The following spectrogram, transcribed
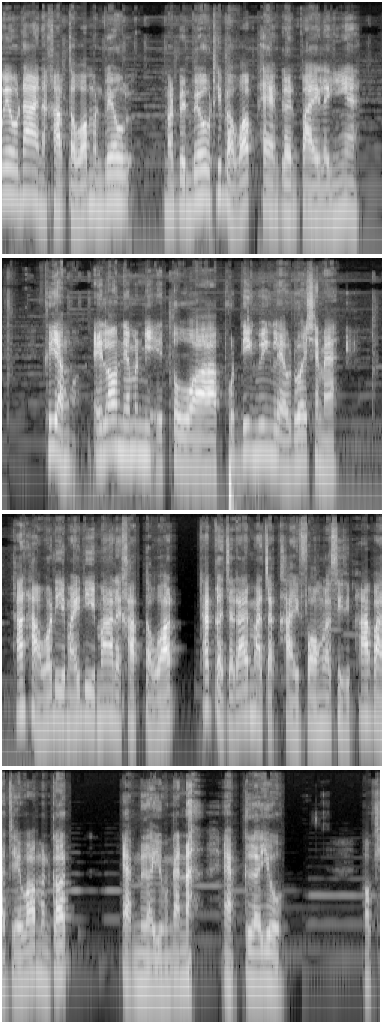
เวลได้นะครับ แต่ว่ามันเวล มันเป็นเวลที่แบบว่าแพงเกินไปอะไรเงี้ย คืออย่างไอ้รอบเนี้ยมันมีไอ้ตัวพุดดิ้งวิ่งเร็วด้วยใช่ไหม ถ้าถามว่าดีไหมดีมากเลยครับ แต่ว่าถ้าเกิดจะได้มาจากไข่ฟองละ45 บาทเจว่ามันก็แอบเหนื่อยอยู่เหมือนกันนะ แอบเกลืออยู่ โอเค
